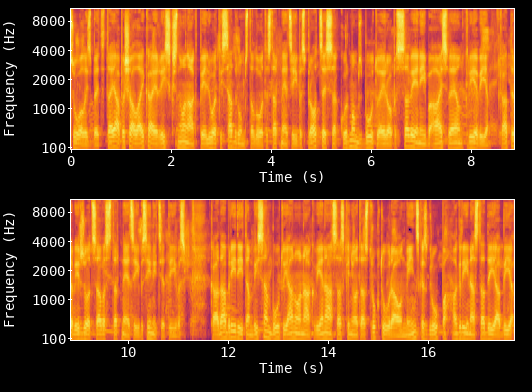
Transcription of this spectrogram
solis, bet tajā pašā laikā ir risks nonākt pie ļoti sadrumstalota starpniecības procesa, kur mums būtu Eiropas Savienība, ASV un Krievija, katra virzot savas starpniecības iniciatīvas. Kādā brīdī tam visam būtu jānonāk vienā saskaņotā struktūrā, un Mīnskas grupa agrīnā stadijā bija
